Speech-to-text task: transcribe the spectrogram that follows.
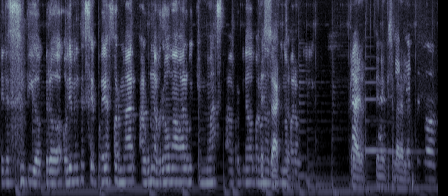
en ese sentido, pero obviamente se puede formar alguna broma o algo que es más apropiado para un adulto, no para un niño. Claro, tienen que separarlo.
